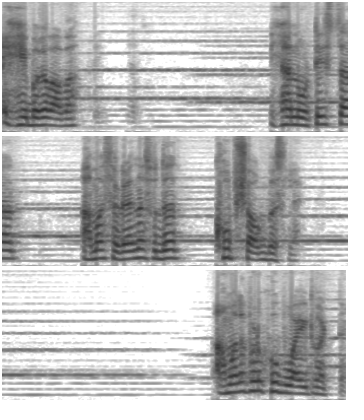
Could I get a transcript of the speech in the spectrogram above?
हे बघा बाबा ह्या नोटीसचा आम्हा सगळ्यांना सुद्धा खूप शॉक बसलाय. आम्हाला पण खूप वाईट वाटतंय.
